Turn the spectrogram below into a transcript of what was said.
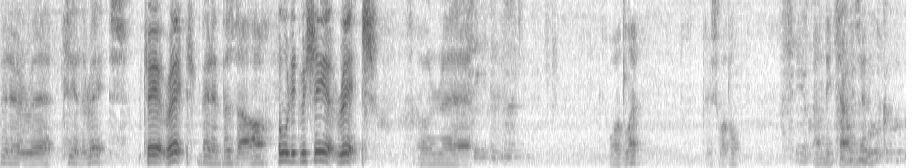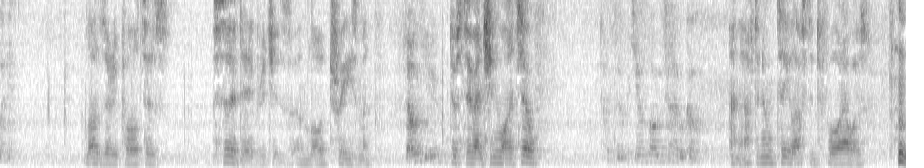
Bit of uh, tea at the Ritz. Tea at Ritz. Bit of bazaar. Who did we see at Ritz? Or uh, Waddler. Chris Waddle. Andy Townsend. Loads of reporters. Sir Dave Richards and Lord Triesman. Told you. Just to mention one or two. I told you a long time ago. And afternoon tea lasted four hours. I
